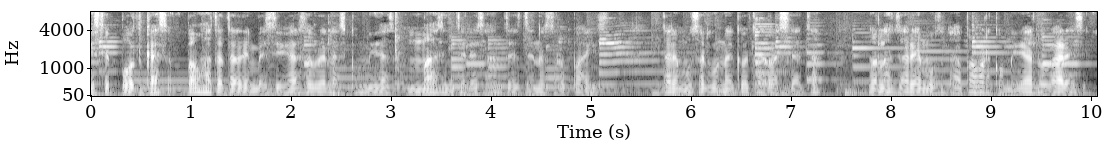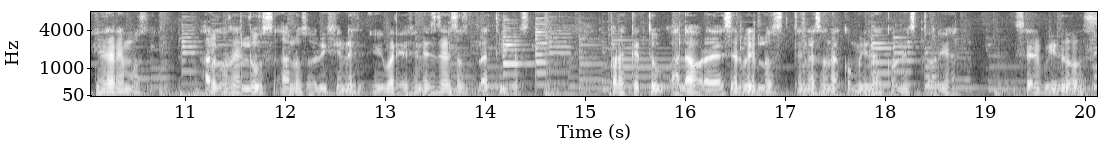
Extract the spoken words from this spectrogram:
este podcast vamos a tratar de investigar sobre las comidas más interesantes de nuestro país. Daremos alguna que otra receta, nos lanzaremos a probar comida de lugares y daremos algo de luz a los orígenes y variaciones de esos platillos, para que tú a la hora de servirlos tengas una comida con historia. Servidos.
